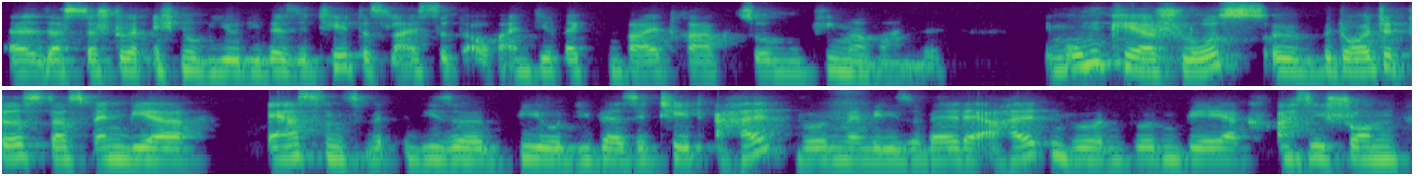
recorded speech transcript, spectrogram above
äh, das zerstört nicht nur Biodiversität, das leistet auch einen direkten Beitrag zum Klimawandel. Im Umkehrschluss äh, bedeutet das, dass wenn wir erstens diese Biodiversität erhalten würden, wenn wir diese Wälder erhalten würden, würden wir ja quasi schon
